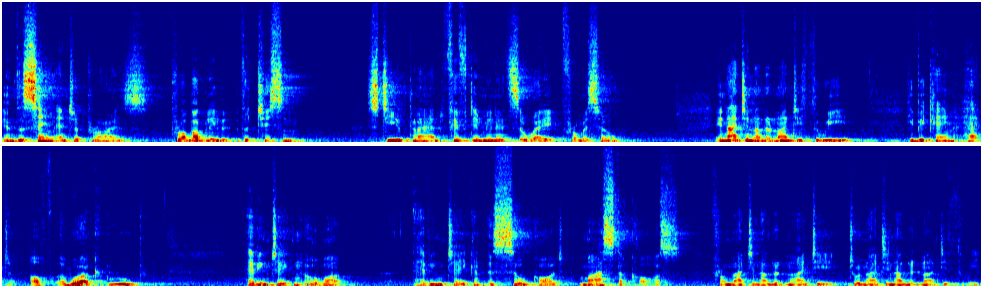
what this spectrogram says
in the same enterprise, probably the Thyssen steel plant, 15 minutes away from his home. In 1993, he became head of a work group, having taken over, having taken a so-called master course from 1990 to 1993.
